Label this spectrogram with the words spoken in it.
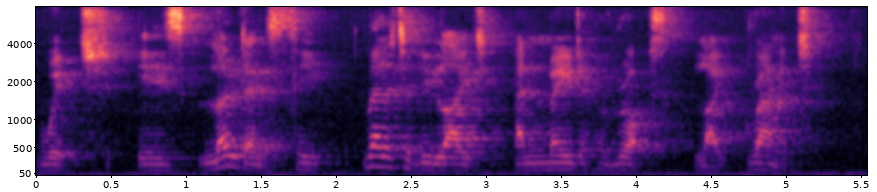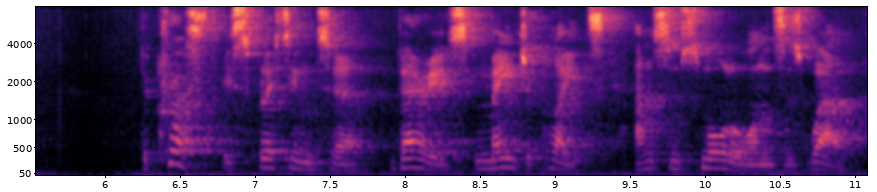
which is low density, relatively light and made up of rocks like granite. The crust is split into various major plates and some smaller ones as well.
